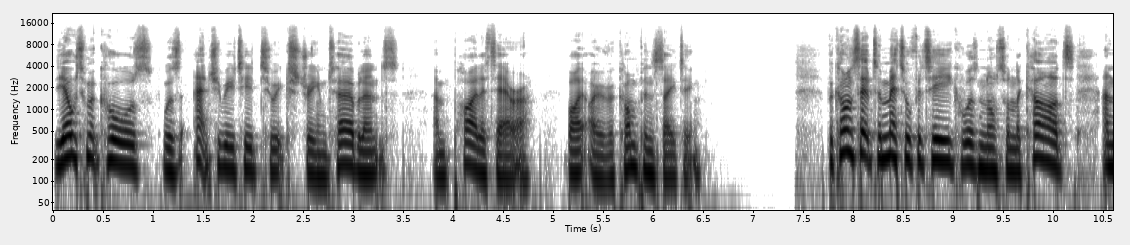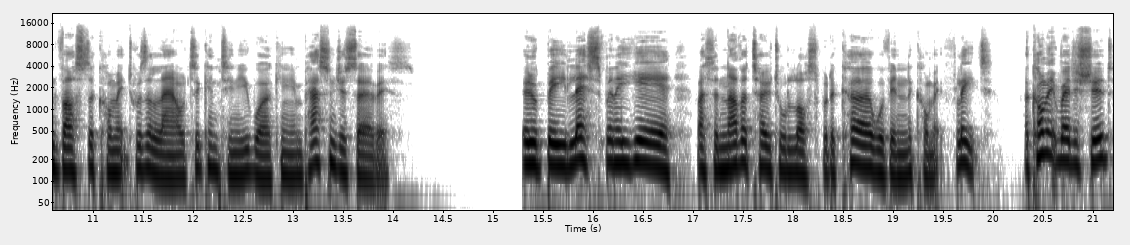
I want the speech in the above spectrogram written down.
the ultimate cause was attributed to extreme turbulence and pilot error by overcompensating. The concept of metal fatigue was not on the cards, and thus the Comet was allowed to continue working in passenger service. It would be less than a year that another total loss would occur within the Comet fleet. A Comet registered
